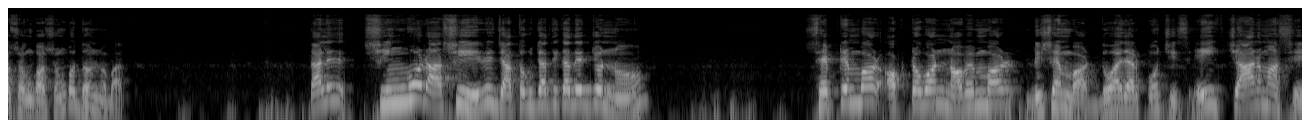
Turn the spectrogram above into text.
অসংখ্য অসংখ্য ধন্যবাদ। তাহলে সিংহ রাশির জাতক জাতিকাদের জন্য সেপ্টেম্বর, অক্টোবর, নভেম্বর, ডিসেম্বর দু হাজার পঁচিশ এই চার মাসে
